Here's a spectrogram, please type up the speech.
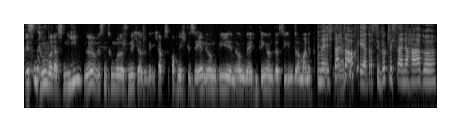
wissen tun wir das nie. Ne? Wissen tun wir das nicht. Also ich habe es auch nicht gesehen irgendwie in irgendwelchen Dingen, dass sie ihm da mal eine Nee, ich dachte auch eher, dass sie wirklich seine Haare.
